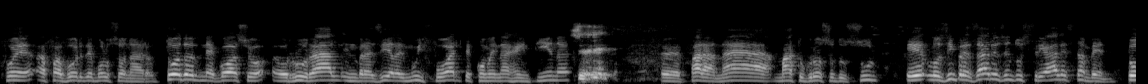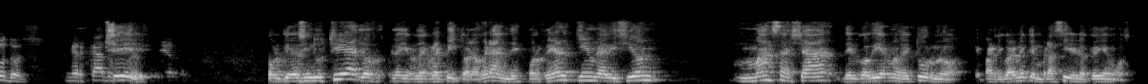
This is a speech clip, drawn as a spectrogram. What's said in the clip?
foi a favor de Bolsonaro. Todo o negócio rural em Brasil é muito forte, como na Argentina, eh, Paraná, Mato Grosso do Sul, e os empresários industriais também, todos. Mercado sí. Porque los industriales, los, repito, los grandes, por lo general tienen una visión más allá del gobierno de turno, particularmente en Brasil es lo que vemos.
